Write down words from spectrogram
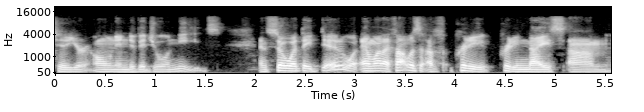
to your own individual needs. And so what they did, and what I thought was a pretty pretty nice um,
